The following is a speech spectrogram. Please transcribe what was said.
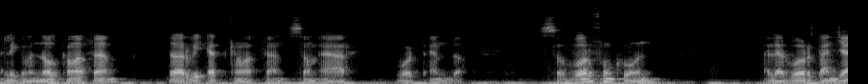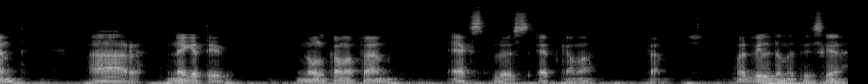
är lika med 0,5 då har vi 1,5 som är vårt m då. Så vår funktion eller vår tangent är negativ 0,5 x plus 1,5. Vad vill de att vi ska göra?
